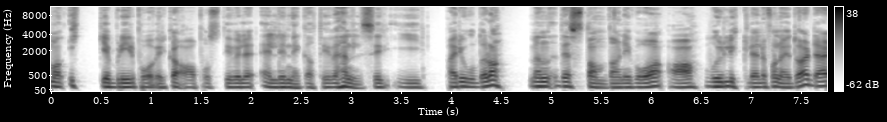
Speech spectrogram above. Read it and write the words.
man ikke blir påvirka av positive eller, eller negative hendelser i perioder, da. Men det standardnivået av hvor lykkelig eller fornøyd du er, det,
